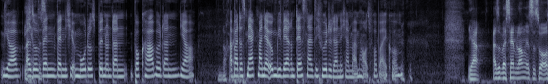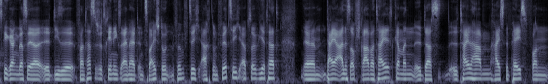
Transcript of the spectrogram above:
Ja, also wenn, wenn ich im Modus bin und dann Bock habe, dann ja. Aber das merkt man ja irgendwie währenddessen, als ich würde dann nicht an meinem Haus vorbeikommen. Ja, also bei Sam Long ist es so ausgegangen, dass er äh, diese fantastische Trainingseinheit in 2 Stunden 50, 48 absolviert hat. Ähm, da er alles auf Strava teilt, kann man äh, das äh, teilhaben. Heißt eine Pace von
